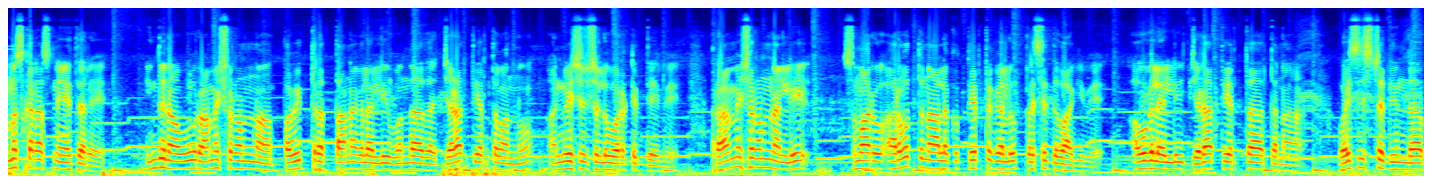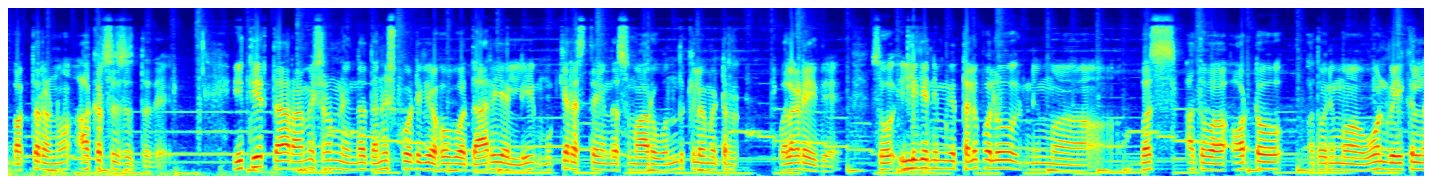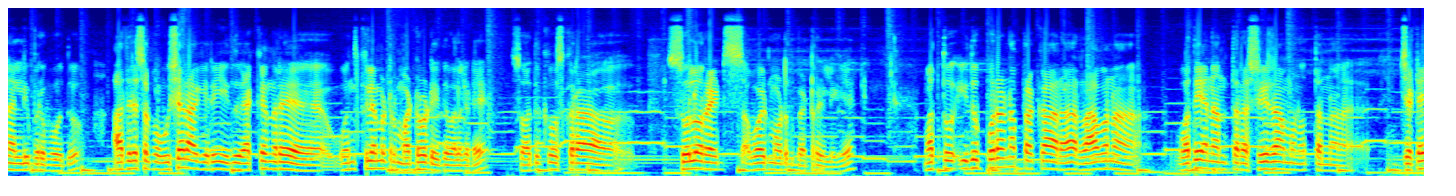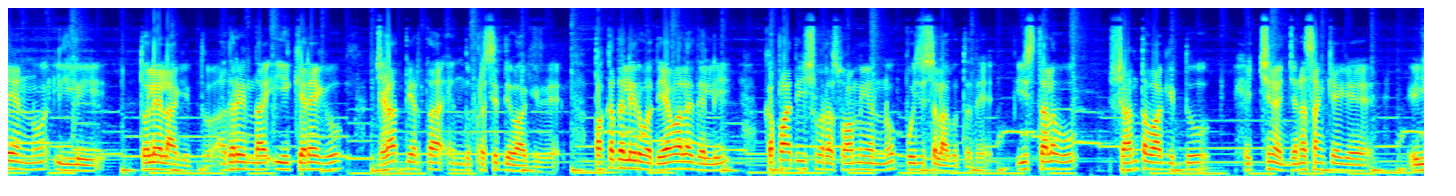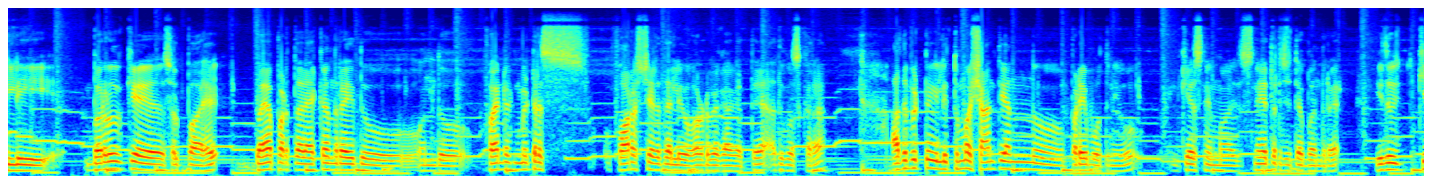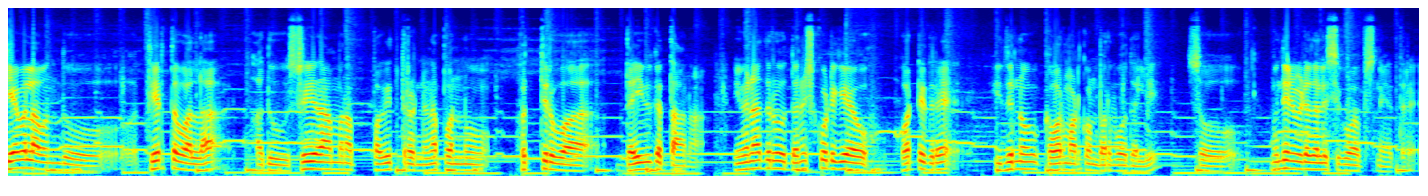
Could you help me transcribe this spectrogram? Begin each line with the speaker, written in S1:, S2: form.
S1: ನಮಸ್ಕಾರ ಸ್ನೇಹಿತರೆ. ಇಂದು ನಾವು ರಾಮೇಶ್ವರಂನ ಪವಿತ್ರ ತಾಣಗಳಲ್ಲಿ ಒಂದಾದ ಜಡತೀರ್ಥವನ್ನು ಅನ್ವೇಷಿಸಲು ಹೊರಟಿದ್ದೇವೆ. ರಾಮೇಶ್ವರಂನಲ್ಲಿ ಸುಮಾರು ಅರವತ್ತು ನಾಲ್ಕು ತೀರ್ಥಗಳು ಪ್ರಸಿದ್ಧವಾಗಿವೆ. ಅವುಗಳಲ್ಲಿ ಜಡತೀರ್ಥ ತನ್ನ ವೈಶಿಷ್ಟ್ಯದಿಂದ ಭಕ್ತರನ್ನು ಆಕರ್ಷಿಸುತ್ತದೆ. ಈ ತೀರ್ಥ ರಾಮೇಶ್ವರಂನಿಂದ ಧನುಷ್ಕೋಟಿಗೆ ಹೋಗುವ ದಾರಿಯಲ್ಲಿ ಮುಖ್ಯ ರಸ್ತೆಯಿಂದ ಸುಮಾರು ಒಂದು ಕಿಲೋಮೀಟರ್ ಒಳಗಡೆ ಇದೆ. ಸೊ, ಇಲ್ಲಿಗೆ ನಿಮಗೆ ತಲುಪಲು ನಿಮ್ಮ ಬಸ್ ಅಥವಾ ಆಟೋ ಅಥವಾ ನಿಮ್ಮ ಓನ್ ವೆಹಿಕಲ್ನಲ್ಲಿ ಬರ್ಬೋದು. ಆದರೆ ಸ್ವಲ್ಪ ಹುಷಾರಾಗಿರಿ. ಇದು ಯಾಕಂದರೆ ಒಂದು ಕಿಲೋಮೀಟರ್ ಮಡ್ ರೋಡ್ ಇದೆ ಒಳಗಡೆ. ಸೊ ಅದಕ್ಕೋಸ್ಕರ ಸೋಲೋ ರೈಡ್ಸ್ ಅವಾಯ್ಡ್ ಮಾಡೋದು ಬೆಟರ್ ಇಲ್ಲಿಗೆ. ಮತ್ತು ಇದು ಪುರಾಣ ಪ್ರಕಾರ ರಾವಣ ವಧೆಯ ನಂತರ ಶ್ರೀರಾಮನು ತನ್ನ ಜಟೆಯನ್ನು ಇಲ್ಲಿ ತೊಲೆಯಲಾಗಿತ್ತು ಅದರಿಂದ ಈ ಕೆರೆಗೂ ಜಡತೀರ್ಥ ಎಂದು ಪ್ರಸಿದ್ಧವಾಗಿದೆ. ಪಕ್ಕದಲ್ಲಿರುವ ದೇವಾಲಯದಲ್ಲಿ ಕಪಾದೀಶ್ವರ ಸ್ವಾಮಿಯನ್ನು ಪೂಜಿಸಲಾಗುತ್ತದೆ. ಈ ಸ್ಥಳವು ಶಾಂತವಾಗಿದ್ದು ಹೆಚ್ಚಿನ ಜನಸಂಖ್ಯೆಗೆ ಇಲ್ಲಿ ಬರೋಕೆ ಸ್ವಲ್ಪ ಭಯ ಪಡ್ತಾರೆ ಯಾಕಂದ್ರೆ ಇದು ಒಂದು ಫೈವ್ ಹಂಡ್ರೆಡ್ ಮೀಟರ್ಸ್ ಫಾರೆಸ್ಟ್ ಏರಿಯಾದಲ್ಲಿ ಹೊರಡಬೇಕಾಗತ್ತೆ ಅದಕ್ಕೋಸ್ಕರ. ಅದು ಬಿಟ್ಟು ಇಲ್ಲಿ ತುಂಬ ಶಾಂತಿಯನ್ನು ಪಡೆಯಬಹುದು ನೀವು ಇನ್ ಕೇಸ್ ನಿಮ್ಮ ಸ್ನೇಹಿತರ ಜೊತೆ ಬಂದ್ರೆ. ಇದು ಕೇವಲ ಒಂದು ತೀರ್ಥವಲ್ಲ, ಅದು ಶ್ರೀರಾಮನ ಪವಿತ್ರ ನೆನಪನ್ನು ಹೊತ್ತಿರುವ ದೈವಿಕ ತಾಣ. ನೀವೇನಾದರೂ ಧನುಷ್ಕೋಟಿಗೆ ಹೊರಟಿದ್ರೆ ಇದನ್ನು ಕವರ್ ಮಾಡ್ಕೊಂಡು ಬರ್ಬೋದಲ್ಲಿ ಸೊ ಮುಂದಿನ ವಿಡಿಯೋದಲ್ಲಿ ಸಿಗುವ ಸ್ನೇಹಿತರೆ.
